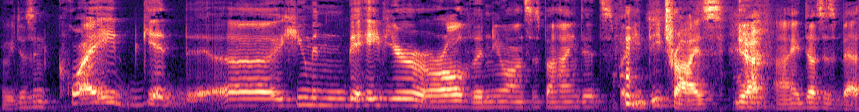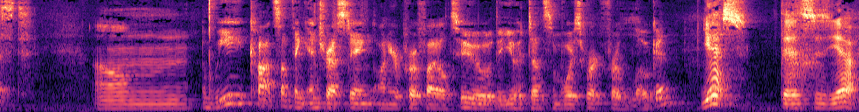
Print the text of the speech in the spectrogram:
who doesn't quite get uh, human behavior or all the nuances behind it, but he, he tries. yeah. Uh, he does his best. Um, We caught something interesting on your profile too that you had done some voice work for Logan. yes, this is yeah.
